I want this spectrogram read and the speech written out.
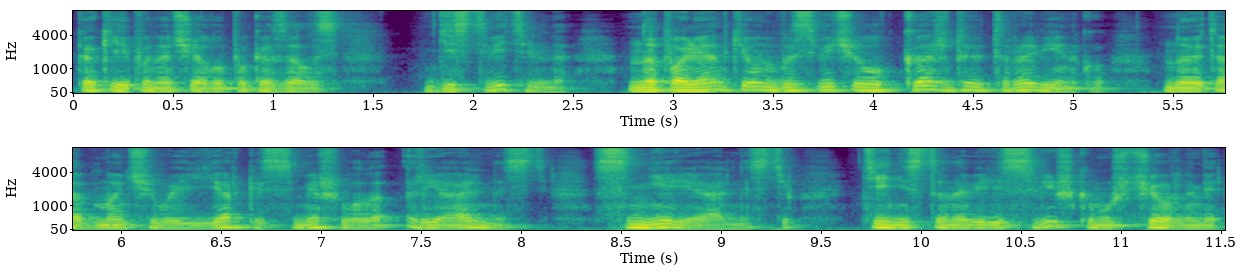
как ей поначалу показалось. Действительно, на полянке он высвечивал каждую травинку, но эта обманчивая яркость смешивала реальность с нереальностью. Тени становились слишком уж черными,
